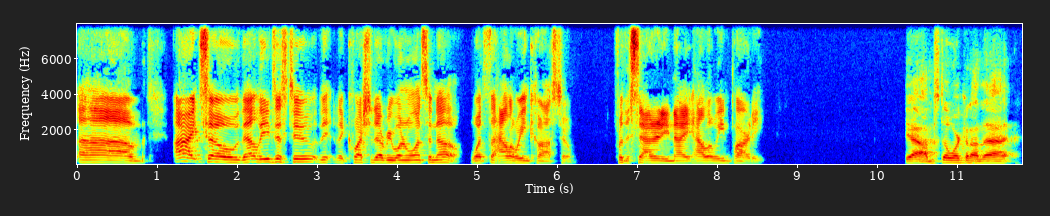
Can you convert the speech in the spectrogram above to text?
Um, all right, so that leads us to the, the question everyone wants to know: What's the Halloween costume for the Saturday night Halloween party? Yeah, I'm still working on that.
